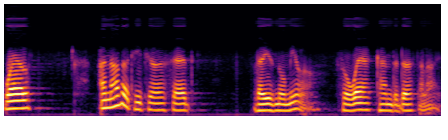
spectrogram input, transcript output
Well, another teacher said there is no mirror. So where can the dust alight?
